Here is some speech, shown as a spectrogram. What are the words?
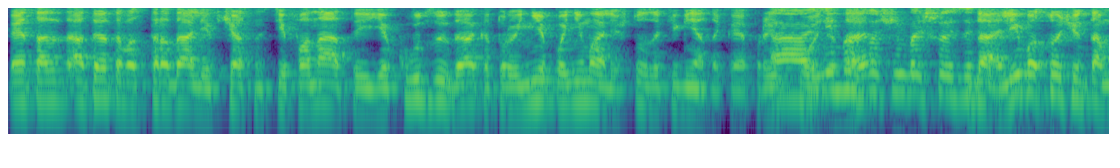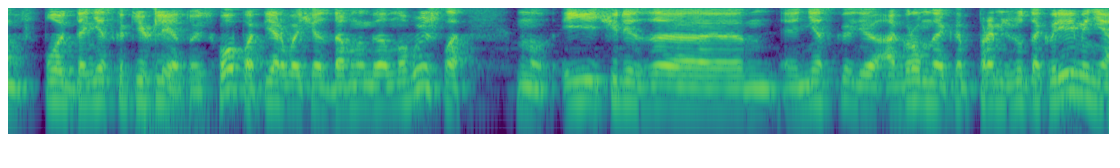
Это, от этого страдали, в частности, фанаты Якудзы, да, которые не понимали, что за фигня такая происходит. А, либо да? с очень большой задержкой. Да, либо с очень там вплоть до нескольких лет. То есть, хопа, первая часть давным-давно вышла, ну, и через э, несколько, огромный промежуток времени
